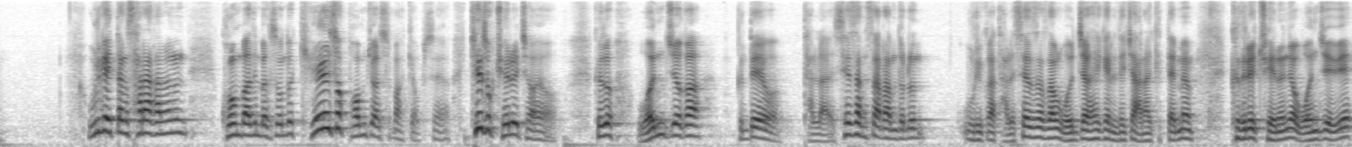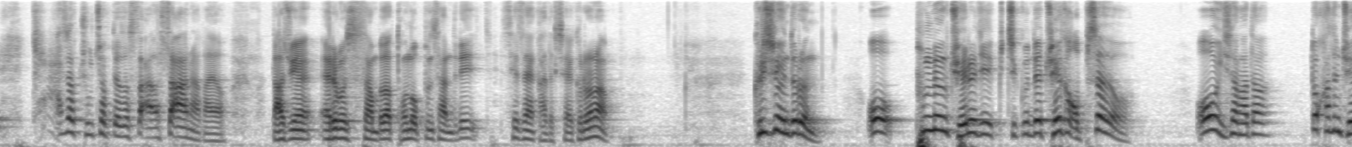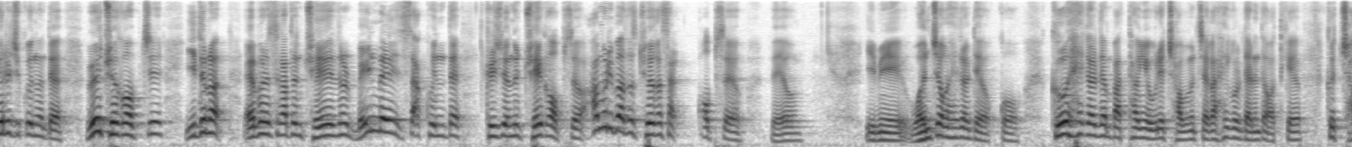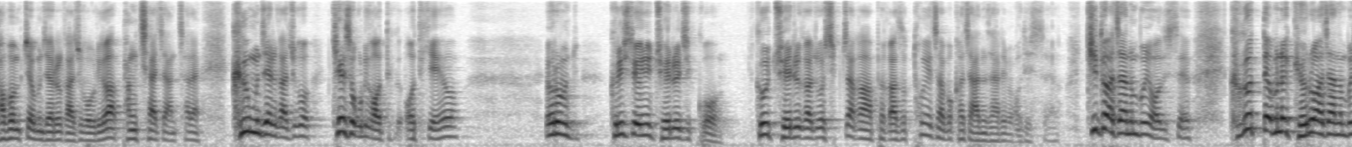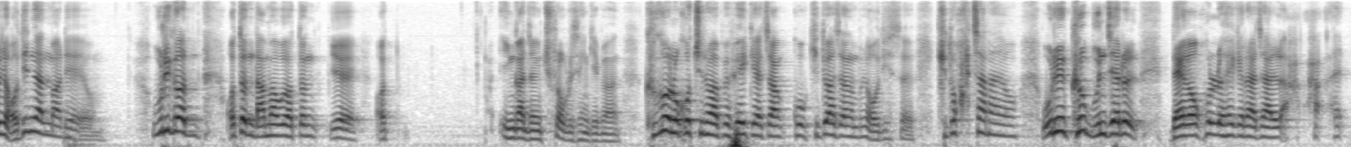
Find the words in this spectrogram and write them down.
우리가 이 땅 살아가는 구원받은 백성도 계속 범죄할 수밖에 없어요. 계속 죄를 져요. 그래서 원죄가 근데요 달라요. 세상 사람들은 우리가 달라. 세상 사람 원죄가 해결되지 않았기 때문에 그들의 죄는요 원죄 위에 계속 중첩돼서 쌓아, 쌓아 나가요. 나중에 에르모스 산보다 더 높은 산들이 세상에 가득 차요. 그러나 그리스도인들은 어 분명 죄를 짓- 짓고 있는데 죄가 없어요. 어 이상하다. 똑같은 죄를 짓고 있는데 왜 죄가 없지? 이들은 에베레스트 같은 죄를 매일매일 쌓고 있는데 그리스도인은 죄가 없어요. 아무리 봐도 죄가 살 없어요. 왜요? 이미 원죄가 해결되었고 그 해결된 바탕에 우리 저범죄가 해결되는데 어떻게 해요? 그 저범죄 문제를 가지고 우리가 방치하지 않잖아요. 그 문제를 가지고 계속 우리가 어떻게 어떻게 해요? 여러분 그리스도인이 죄를 짓고 그 죄를 가지고 십자가 앞에 가서 통해 자복하지 않은 사람이 어디 있어요? 기도하지 않은 분이 어디 있어요? 그것 때문에 괴로워하지 않은 분이 어디 있냔 말이에요. 우리가 어떤 남하고 어떤 예 어, 인간적인 트러블이 생기면 그거 놓고 주님 앞에 회개하지 않고 기도하지 않은 분이 어디 있어요? 기도하잖아요. 우리는 그 문제를 내가 홀로 해결하지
